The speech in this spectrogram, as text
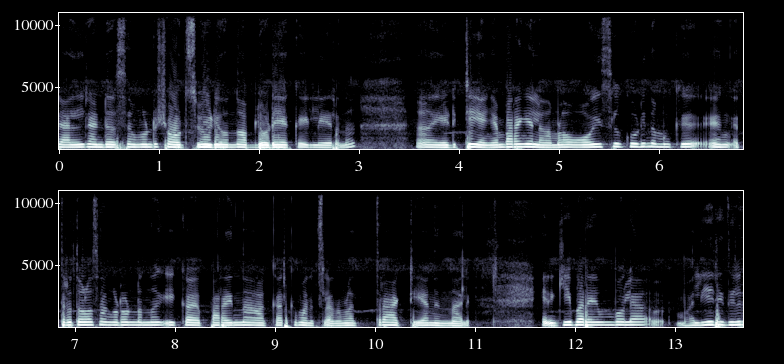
ചാനൽ രണ്ട് ദിവസം കൊണ്ട് ഷോർട്സ് വീഡിയോ ഒന്നും അപ്ലോഡ് ചെയ്യൊക്കെ ഇല്ലായിരുന്നു എഡിറ്റ് ചെയ്യാം. ഞാൻ പറഞ്ഞല്ലോ നമ്മളെ വോയിസിൽ കൂടി നമുക്ക് എത്രത്തോളം സങ്കടം ഉണ്ടെന്ന് ഈ പറയുന്ന ആൾക്കാർക്ക് മനസ്സിലാവും. നമ്മൾ എത്ര ആക്ട് ചെയ്യാൻ നിന്നാൽ എനിക്ക് ഈ പറയും പോലെ വലിയ രീതിയിൽ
